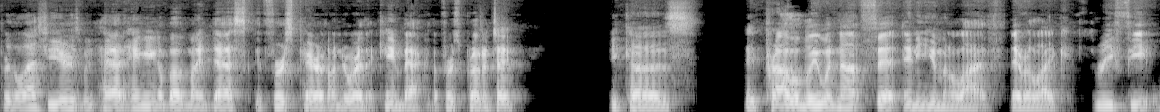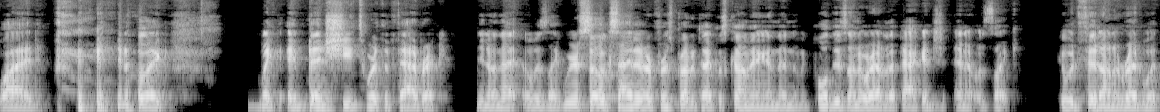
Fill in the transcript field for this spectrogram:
for the last few years, we've had hanging above my desk the first pair of underwear that came back, the first prototype, because they probably would not fit any human alive. They were like three feet wide, you know, like like a bed sheet's worth of fabric. You know, and that it was like we were so excited our first prototype was coming, and then we pulled these underwear out of the package, and it was like it would fit on a redwood.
